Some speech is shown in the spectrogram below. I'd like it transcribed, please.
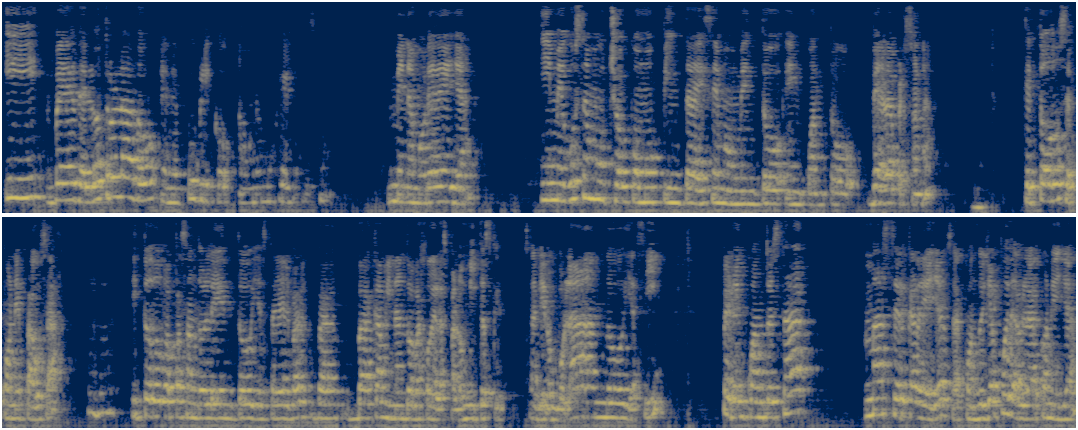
y ve del otro lado, en el público, a una mujer. me enamoré de ella y me gusta mucho cómo pinta ese momento en cuanto ve a la persona, que todo se pone pausa y todo va pasando lento y hasta él va, va, va caminando abajo de las palomitas que salieron volando y así. Pero en cuanto está más cerca de ella, o sea, cuando ya puede hablar con ella,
